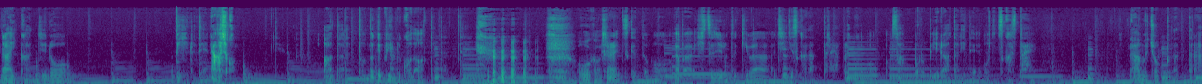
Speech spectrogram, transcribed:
ない感じのビールで流し込む。あんたどんだけビールにこだわってんだって。思うかもしれないんですけどもやっぱ羊の時はジンギスカンだったらやっぱりこう札幌ビールあたりで落ち着かせたい。ラムチョップだったら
